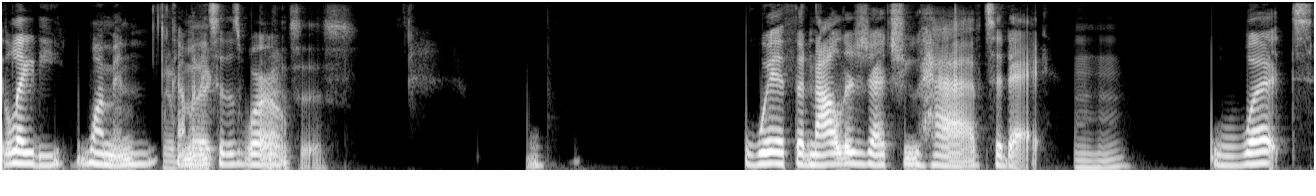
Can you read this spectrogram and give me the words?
lady, woman A coming into this world Princess. With the knowledge that you have today, Mm-hmm. what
